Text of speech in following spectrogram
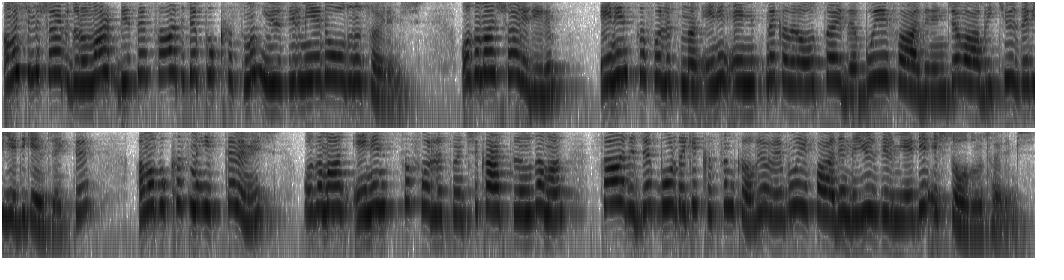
Ama şimdi şöyle bir durum var. Bize sadece bu kısmın 127 olduğunu söylemiş. O zaman şöyle diyelim. N'in sıfırlısından n'in enlisine kadar olsaydı bu ifadenin cevabı 2 üzeri 7 gelecekti. Ama bu kısmı istememiş. O zaman n'in sıfırlısını çıkarttığım zaman sadece buradaki kısım kalıyor ve bu ifadenin de 127'ye eşit olduğunu söylemiş.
